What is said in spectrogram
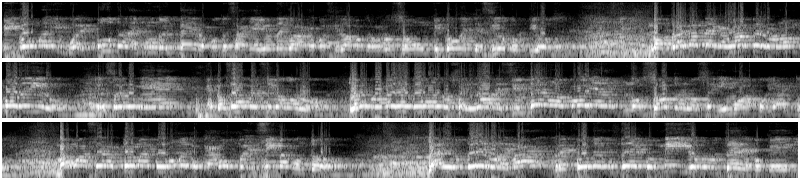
picón más y hueputa del mundo entero, porque usted sabe que yo tengo la capacidad, porque nosotros somos un picón bendecido por Dios. Nos tratan de acabar, pero no han podido. Eso es lo que es. Entonces, apercibámoslo. Yo le prometo a todos nuestros seguidores, si ustedes nos apoyan, nosotros los seguimos apoyando. Vamos a hacer la toma de volumen porque vamos por encima con todo. Ya de ustedes, lo demás, responden ustedes por mí y yo por ustedes, porque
